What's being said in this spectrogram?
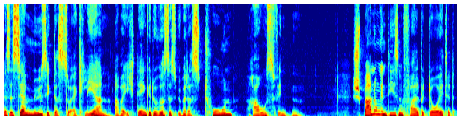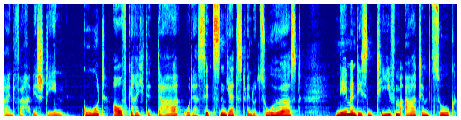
Das ist sehr müßig, das zu erklären, aber ich denke, du wirst es über das Tun rausfinden. Spannung in diesem Fall bedeutet einfach, wir stehen gut aufgerichtet da oder sitzen jetzt, wenn du zuhörst, nehmen diesen tiefen Atemzug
